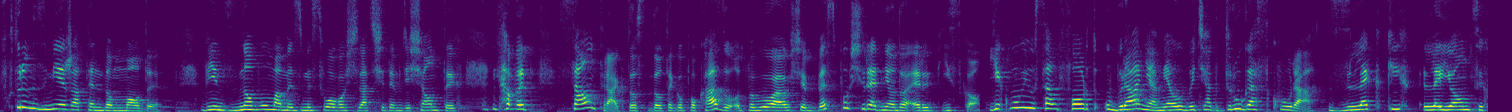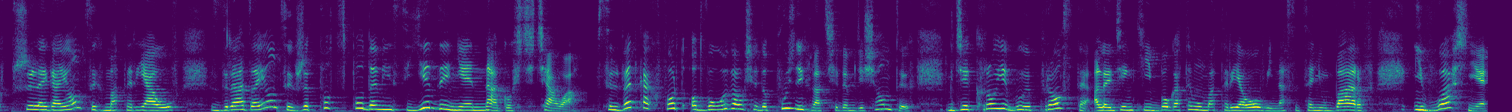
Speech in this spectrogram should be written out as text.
w którym zmierza ten dom mody. Więc znowu mamy zmysłowość lat 70. Nawet soundtrack do, do tego pokazu odwoływał się bezpośrednio do ery disco. Jak mówił sam Ford, ubrania miały być jak druga skóra, z lekkich, lejących, przylegających materiałów, zdradzających, że pod spodem jest jedynie nagość ciała. W sylwetkach Ford odwoływał się do późnych lat 70., gdzie kroje były proste, ale dzięki bogatemu materiałowi, nasyceniu barw i właśnie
